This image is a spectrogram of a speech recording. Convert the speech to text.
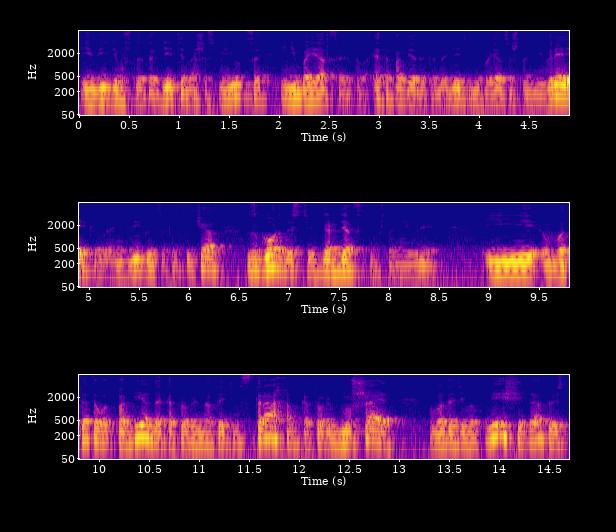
и видим, что это дети наши смеются и не боятся этого. Это победа, когда дети не боятся, что они евреи, когда они двигаются, как сейчас, с гордостью и гордятся тем, что они евреи. И вот эта вот победа, которая над этим страхом, который внушает вот эти вот вещи, да, то есть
